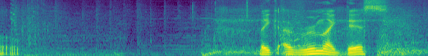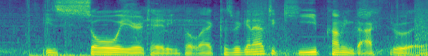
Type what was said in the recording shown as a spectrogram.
oh. Like, a room like this is so irritating, but like, because we're to have to keep coming back through it.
